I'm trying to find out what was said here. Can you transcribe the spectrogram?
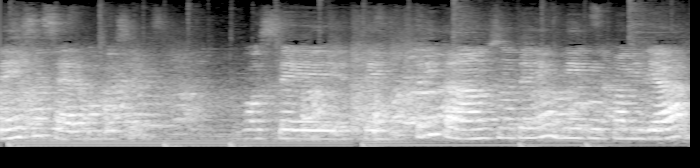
bem sincera com você. você tem 30 anos, não tem nenhum vínculo familiar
